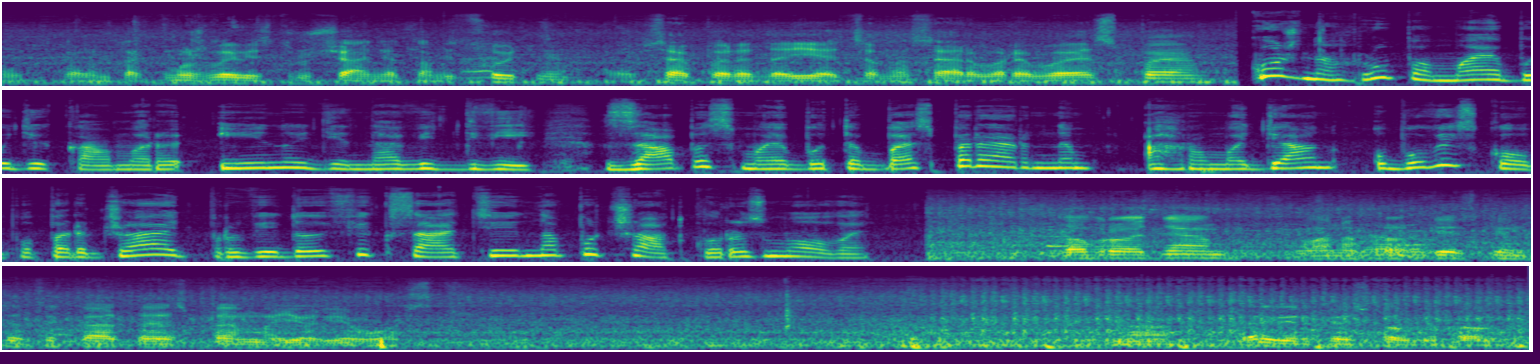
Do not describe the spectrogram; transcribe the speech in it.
Ну, скажімо так, можливість втручання там відсутня. Все передається на сервери ВСП. Кожна група має бодікамери, іноді навіть дві. Запис має бути безперервним, а громадян обов'язково попереджають про відеофіксацію на початку розмови. Доброго дня, Івано-Франківський МТЦК та СП майор Яворський. Перевірка військових документів.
